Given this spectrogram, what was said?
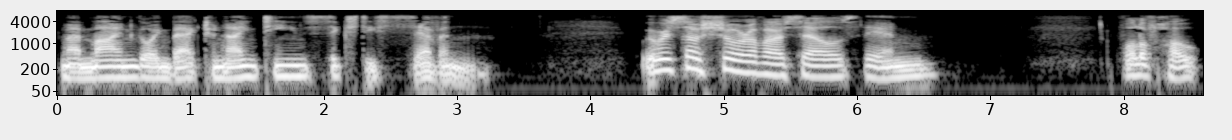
my mind going back to 1967. We were so sure of ourselves then, full of hope.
